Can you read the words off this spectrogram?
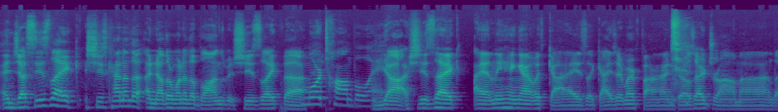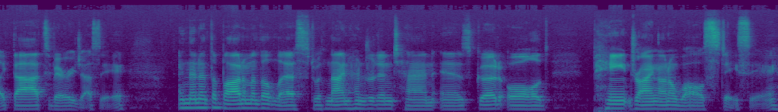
and Jessie's like she's kind of the another one of the blondes, but she's like the More tomboy. yeah, she's like I only hang out with guys. Like guys are more fun, girls are drama. Like that's very Jessie. And then at the bottom of the list with 910 is good old paint drying on a wall Stacy.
